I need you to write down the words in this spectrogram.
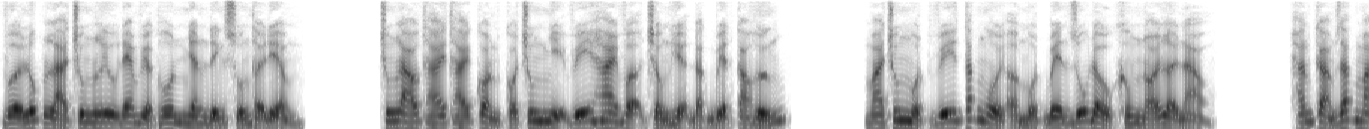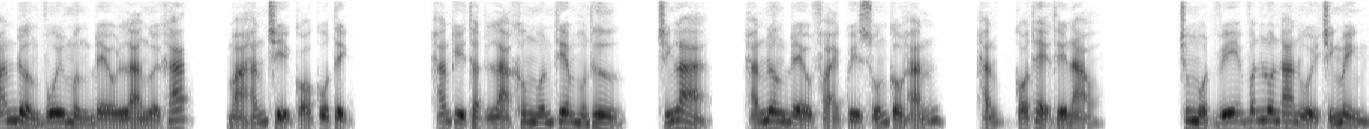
vừa lúc là Trung Lưu đem việc hôn nhân đính xuống thời điểm. Trung Lão Thái Thái còn có Trung Nhị Vĩ hai vợ chồng hiện đặc biệt cao hứng. Mà Trung một Vĩ tắc ngồi ở một bên rũ đầu không nói lời nào. Hắn cảm giác mãn đường vui mừng đều là người khác, mà hắn chỉ có cô tịch. Hắn kỳ thật là không muốn thiêm hôn thư, chính là, hắn nương đều phải quỳ xuống cầu hắn, hắn có thể thế nào. Trung một Vĩ vẫn luôn an ủi chính mình,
